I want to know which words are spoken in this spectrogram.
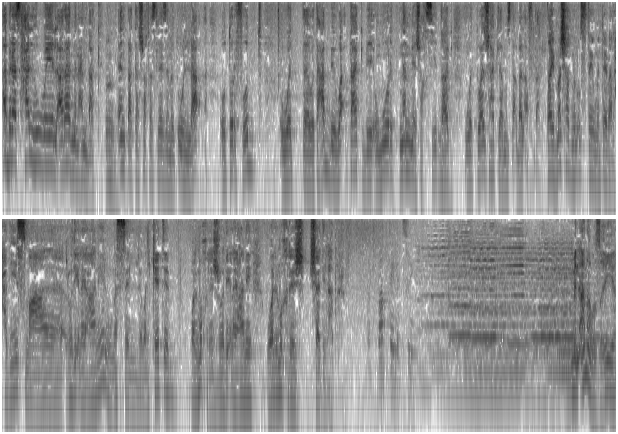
أبرز حل هو القرار من عندك. أنت كشخص لازم تقول لا وترفض وت... وتعبي وقتك بأمور تنمي شخصيتك وتوجهك لمستقبل أفضل. طيب مشهد من قصتي ومنتابع الحديث مع رودي إليعاني الممثل والكاتب والمخرج رودي إليعاني والمخرج شادي الهبر. من أنا وصغير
